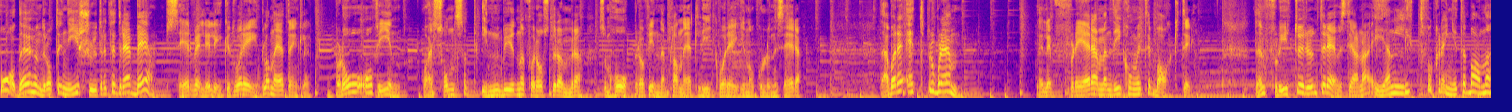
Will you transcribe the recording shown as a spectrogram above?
HD 189 733b ser veldig lik ut vår egen planet, egentlig. Blå og fin, og er sånn sett innbydende for oss drømmere som håper å finne en planet lik vår egen å kolonisere. Det er bare ett problem. Eller flere, men de kommer vi tilbake til. Den flyter rundt revestjerna i en litt for klengete bane.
